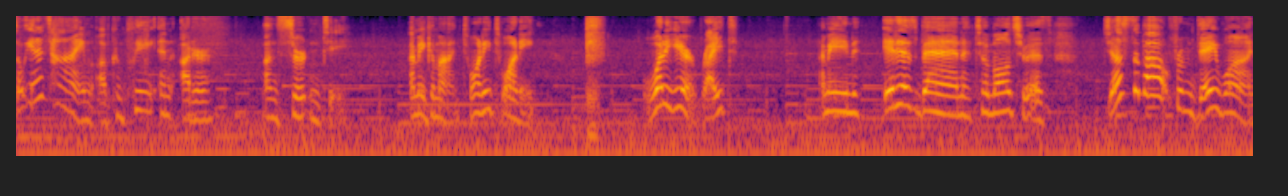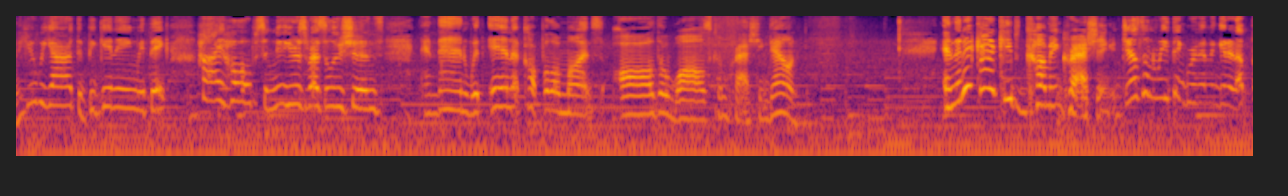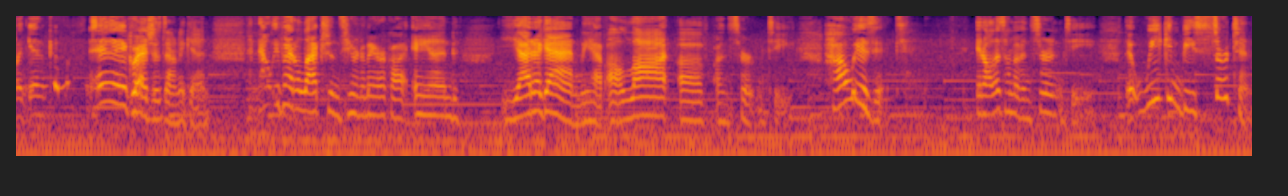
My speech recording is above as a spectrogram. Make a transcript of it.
So, in a time of complete and utter uncertainty, I mean, come on, 2020, pfft, what a year, right? I mean, it has been tumultuous just about from day one. Here we are at the beginning. We think high hopes and New Year's resolutions. And then within a couple of months, all the walls come crashing down. And then it kind of keeps coming crashing. Just when we think we're going to get it up again, come on, and it crashes down again. And now we've had elections here in America, and yet again, we have a lot of uncertainty. How is it in all this time of uncertainty that we can be certain,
